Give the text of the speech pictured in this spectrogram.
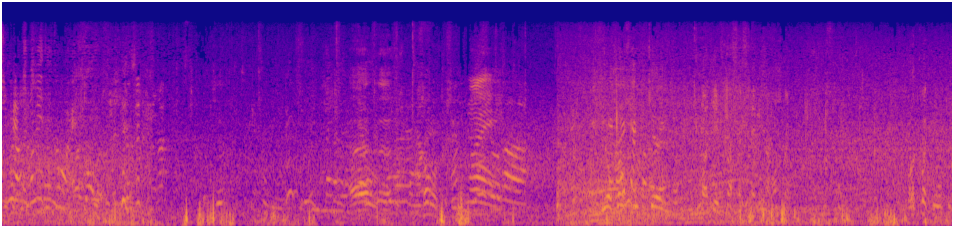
Super journée, dis donc. Ouais. Troisième fois, ça serait vraiment chouette. Quoi que on tout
